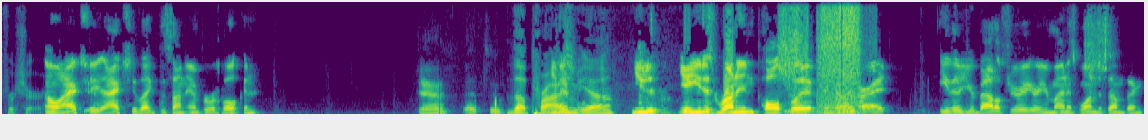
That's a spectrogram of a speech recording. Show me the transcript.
for sure. Oh, I actually I actually like this on Emperor Vulcan. Yeah, that's it. The prime, just- yeah. You just yeah, you just run in pulse wave and you're like, all right, either your battle fury or you're minus one to something.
